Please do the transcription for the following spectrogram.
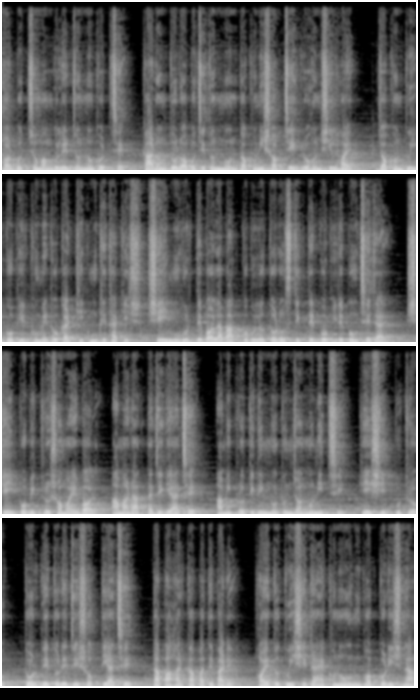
সর্বোচ্চ মঙ্গলের জন্য ঘটছে, কারণ তোর অবচেতন মন তখনই সবচেয়ে গ্রহণশীল হয়। যখন তুই গভীর ঘুমে ঢোকার ঠিক মুখে থাকিস, সেই মুহূর্তে বলা বাক্যগুলো তোর অস্তিত্বের গভীরে পৌঁছে যায়। সেই পবিত্র সময়ে বল, আমার আত্মা জেগে আছে, আমি প্রতিদিন নতুন জন্ম নিচ্ছি। হে শিবপুত্র, তোর ভেতরে যে শক্তি আছে, তা পাহাড় কাঁপাতে পারে। হয়তো তুই সেটা এখনও অনুভব করিস না,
